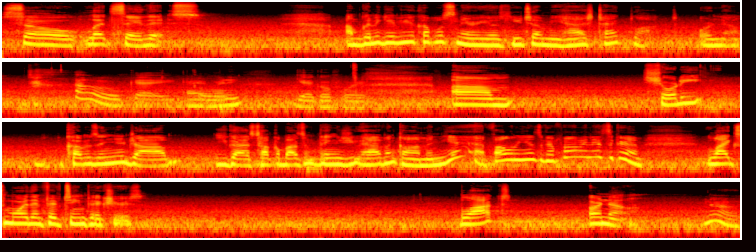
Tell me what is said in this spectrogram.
So let's say this. I'm gonna give you a couple scenarios. You tell me hashtag blocked or no. Okay. All right, cool. ready? Yeah, go for it. Um, Shorty comes in your job. You guys talk about some things you have in common. Yeah, follow me on Instagram. Follow me on Instagram. Likes more than 15 pictures. Blocked or no? No.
